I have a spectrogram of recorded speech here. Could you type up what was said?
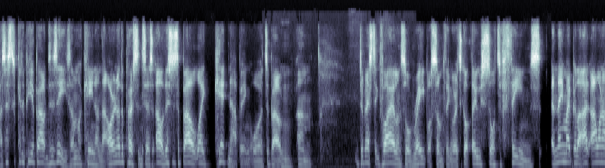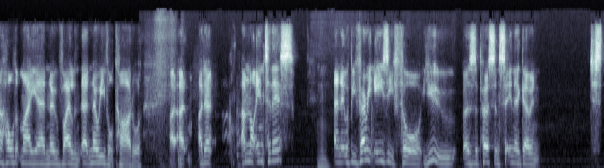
is this going to be about disease? I'm not keen on that. Or another person says, oh, this is about like kidnapping, or it's about um, domestic violence or rape or something, or it's got those sorts of themes. And they might be like, I, I want to hold up my uh, no violent, uh, no evil card, or I, I, I don't, I'm not into this. And it would be very easy for you as a person sitting there going, just,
